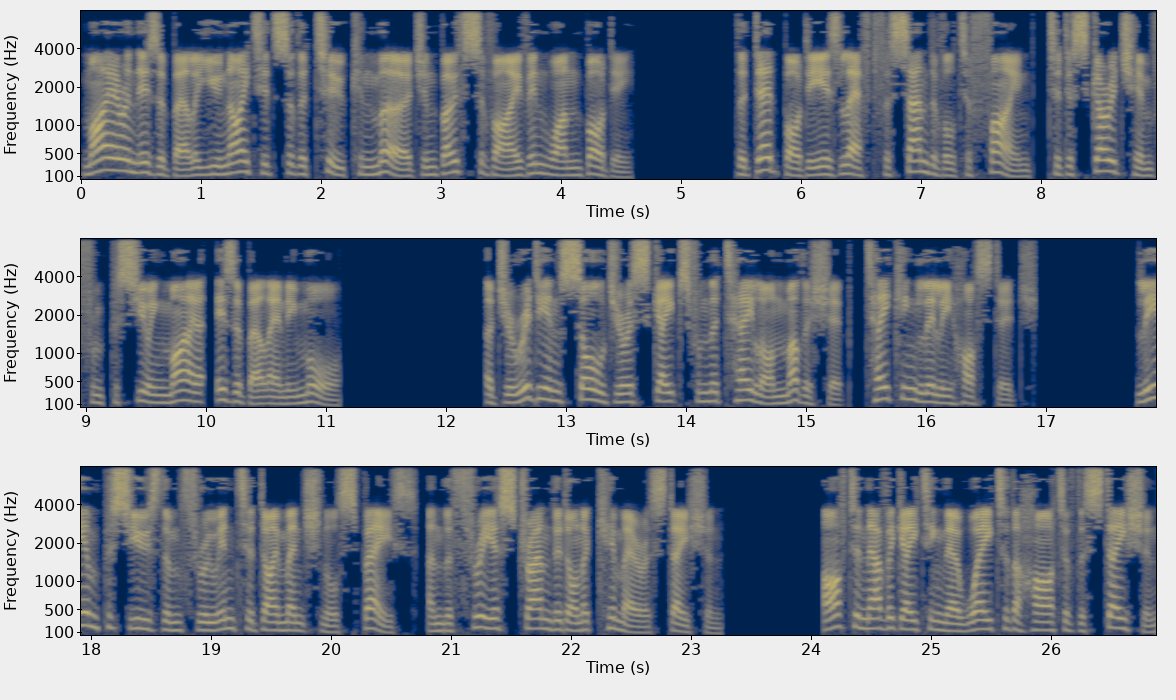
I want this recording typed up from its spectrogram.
Maya and Isabel are united so the two can merge and both survive in one body. The dead body is left for Sandoval to find, to discourage him from pursuing Maya, Isabel anymore. A Jaridian soldier escapes from the Taelon mothership, taking Lili hostage. Liam pursues them through interdimensional space, and the three are stranded on a Kimera station. After navigating their way to the heart of the station,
